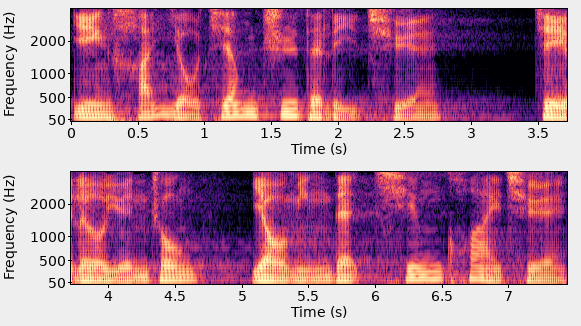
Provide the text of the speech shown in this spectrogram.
饮含有姜汁的礼泉，即乐园中有名的轻快泉。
